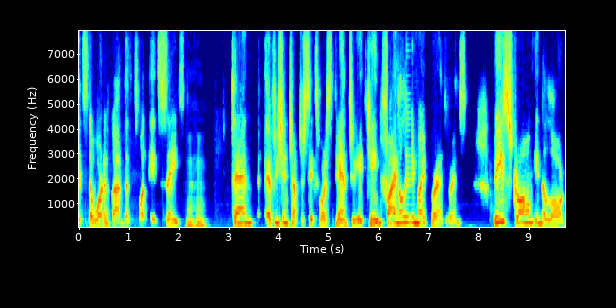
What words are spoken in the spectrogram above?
it's the word of god. That's what it says. Mhm. 10 ephesians chapter 6 verse 10 to 18 finally my brethren be strong in the lord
